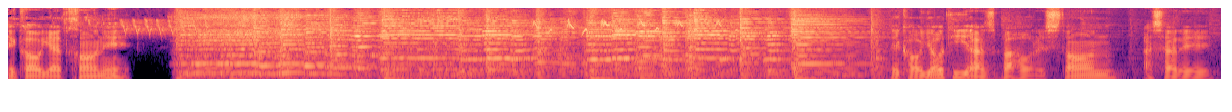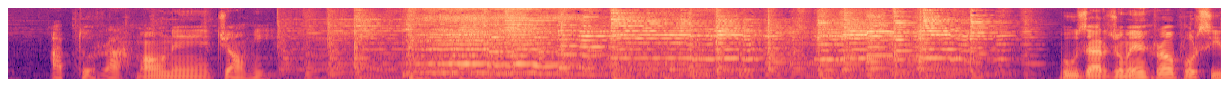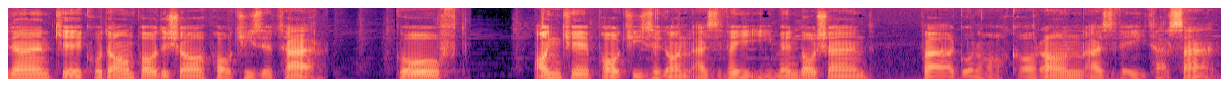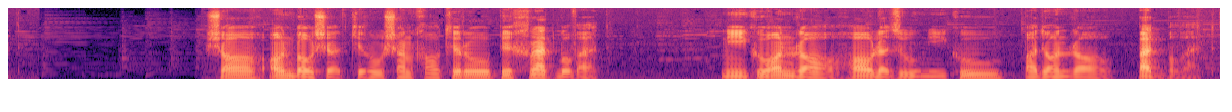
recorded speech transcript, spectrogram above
حکایت خانه حکایاتی از بهارستان اثر عبدالرحمن جامی. بوذرجمهر را پرسیدند که کدام پادشاه پاکیزه تر گفت آنکه پاکیزگان از وی ایمن باشند و گناهکاران از وی ترسند. شاه آن باشد که روشن خاطر و بخرد بود. نیکوان را حال ازو نیکو بدان را بد بود.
